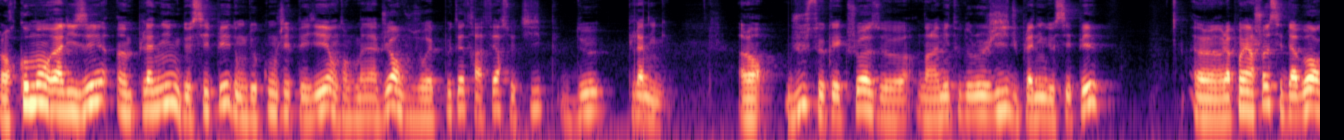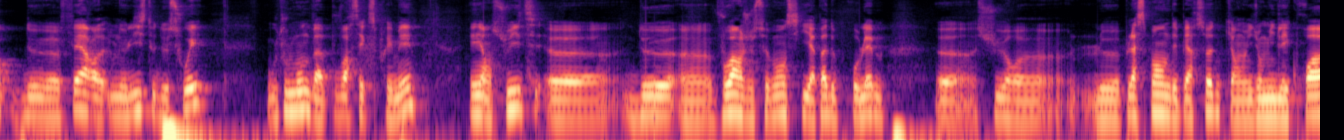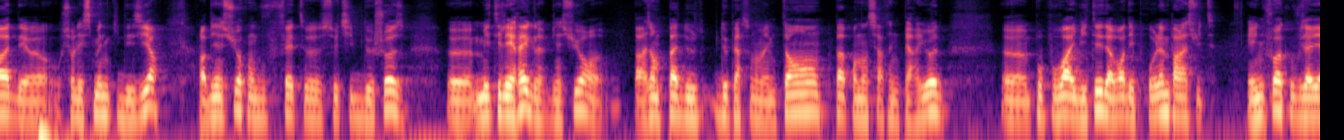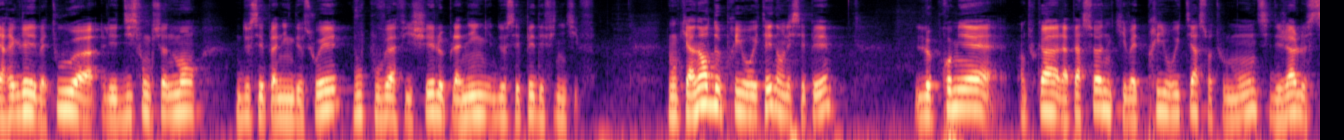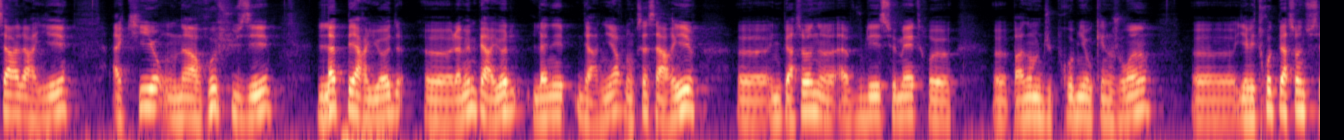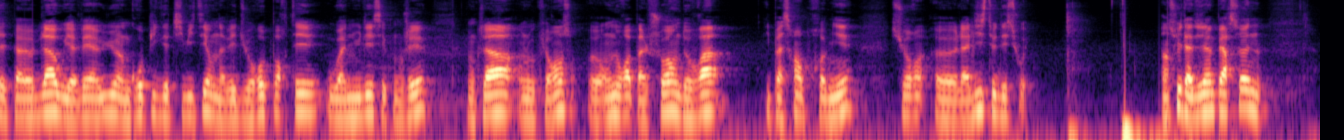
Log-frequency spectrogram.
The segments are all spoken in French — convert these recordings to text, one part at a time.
Alors comment réaliser un planning de CP, donc de congés payés en tant que manager? Vous aurez peut-être à faire ce type de planning. Alors juste quelque chose euh, dans la méthodologie du planning de CP. Euh, la première chose c'est d'abord de faire une liste de souhaits où tout le monde va pouvoir s'exprimer et ensuite euh, de voir justement s'il n'y a pas de problème euh, sur euh, le placement des personnes qui ont, ils ont mis les croix euh, sur les semaines qu'ils désirent. Alors bien sûr, quand vous faites ce type de choses, mettez les règles, bien sûr. Par exemple, pas de deux personnes en même temps, pas pendant certaines périodes, pour pouvoir éviter d'avoir des problèmes par la suite. Et une fois que vous avez réglé ben, tous les dysfonctionnements de ces plannings de souhait, vous pouvez afficher le planning de CP définitif. Donc il y a un ordre de priorité dans les CP. Le premier, en tout cas la personne qui va être prioritaire sur tout le monde, c'est déjà le salarié à qui on a refusé la période, euh, la même période l'année dernière. Donc ça, ça arrive. Euh, une personne a voulu se mettre, euh, par exemple, du 1er au 15 juin. il y avait trop de personnes sur cette période-là où il y avait eu un gros pic d'activité. On avait dû reporter ou annuler ses congés. Donc là, en l'occurrence, on n'aura pas le choix. On devra, il passera en premier sur la liste des souhaits. Ensuite, la deuxième personne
